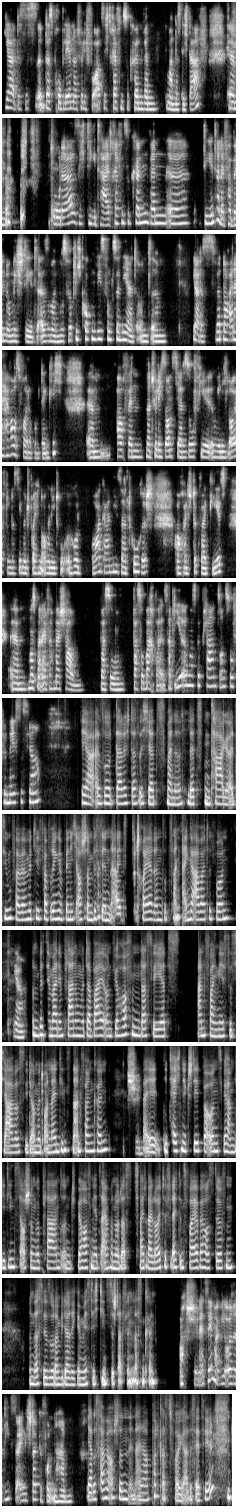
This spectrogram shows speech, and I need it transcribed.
ja, das ist äh, das Problem natürlich vor Ort, sich treffen zu können, wenn man das nicht darf. Ähm, oder sich digital treffen zu können, wenn äh, die Internetverbindung nicht steht. Also man muss wirklich gucken, wie es funktioniert. Und ähm, ja, das wird noch eine Herausforderung, denke ich. Ähm, auch wenn natürlich sonst ja so viel irgendwie nicht läuft und das dementsprechend organisatorisch auch ein Stück weit geht, ähm, muss man einfach mal schauen, was so, was so machbar ist. Habt ihr irgendwas geplant sonst so für nächstes Jahr? Ja, also dadurch, dass ich jetzt meine letzten Tage als Jugendfeuerwehrmitglied verbringe, bin ich auch schon ein bisschen als Betreuerin sozusagen eingearbeitet worden. Ja. Und ein bisschen bei den Planungen mit dabei. Und wir hoffen, dass wir jetzt Anfang nächstes Jahres wieder mit Online-Diensten anfangen können. Schön. Weil die Technik steht bei uns, wir haben die Dienste auch schon geplant und wir hoffen jetzt einfach nur, dass zwei, drei Leute vielleicht ins Feuerwehrhaus dürfen und dass wir so dann wieder regelmäßig Dienste stattfinden lassen können. Ach schön, erzähl mal, wie eure Dienste eigentlich stattgefunden haben. Ja, das haben wir auch schon in einer Podcast-Folge alles erzählt.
